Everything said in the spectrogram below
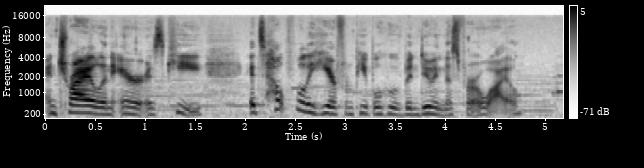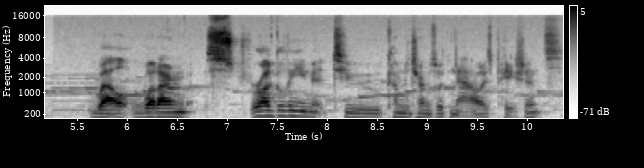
and trial and error is key, it's helpful to hear from people who have been doing this for a while. Well, what I'm struggling to come to terms with now is patience.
